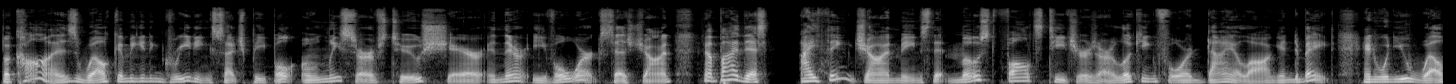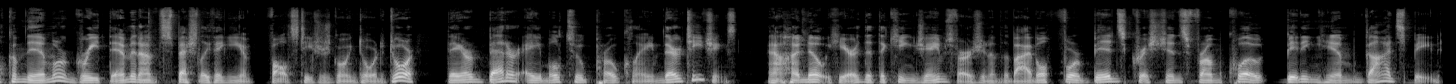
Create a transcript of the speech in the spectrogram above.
because welcoming and greeting such people only serves to share in their evil works, says John. Now by this, I think John means that most false teachers are looking for dialogue and debate. And when you welcome them or greet them, and I'm especially thinking of false teachers going door to door, they are better able to proclaim their teachings. Now, I note here that the King James Version of the Bible forbids Christians from, quote, bidding him Godspeed.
